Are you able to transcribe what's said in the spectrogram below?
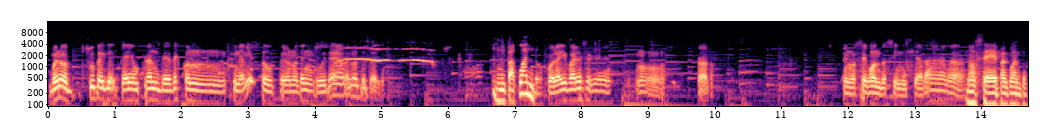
Bueno, supe que, que hay un plan de desconfinamiento, pero no tengo idea de los detalles. ¿Ni para cuándo? Por ahí parece que no, claro. Que no sé cuándo se iniciará, nada. No sé para cuándo.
